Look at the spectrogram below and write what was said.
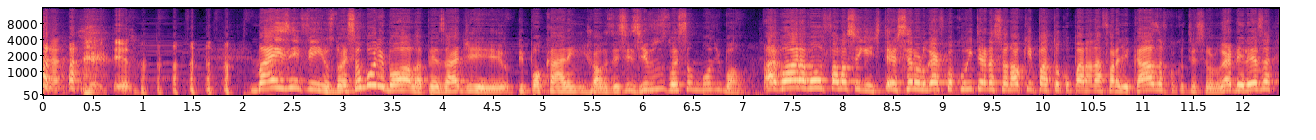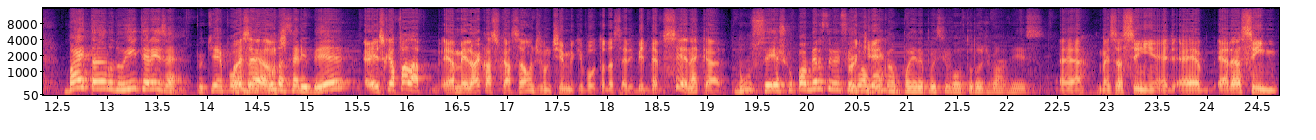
É, certeza. Mas, enfim, os dois são bons de bola. Apesar de pipocarem em jogos decisivos, os dois são bons de bola. Agora vamos falar o seguinte. Terceiro lugar ficou com o Internacional, que empatou com o Paraná fora de casa. Ficou com o terceiro lugar, beleza. Baita ano do Inter, hein, Zé? Porque, pô, Pois é, voltou um da Série B. É isso que eu ia falar. É a melhor classificação de um time que voltou da Série B? Deve ser, né, cara? Não sei, acho que o Palmeiras também fez uma boa campanha depois que voltou da última vez. É, mas assim, é- é- era assim,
